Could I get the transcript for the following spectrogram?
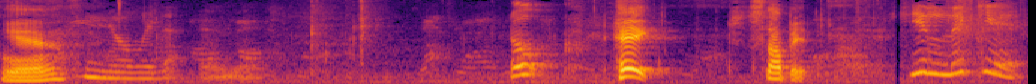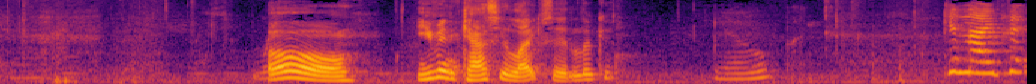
Yeah. You know where that is. Nope. Hey, stop it. He lick it. Oh, even Cassie likes it. Look. at Nope. Can I pick?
